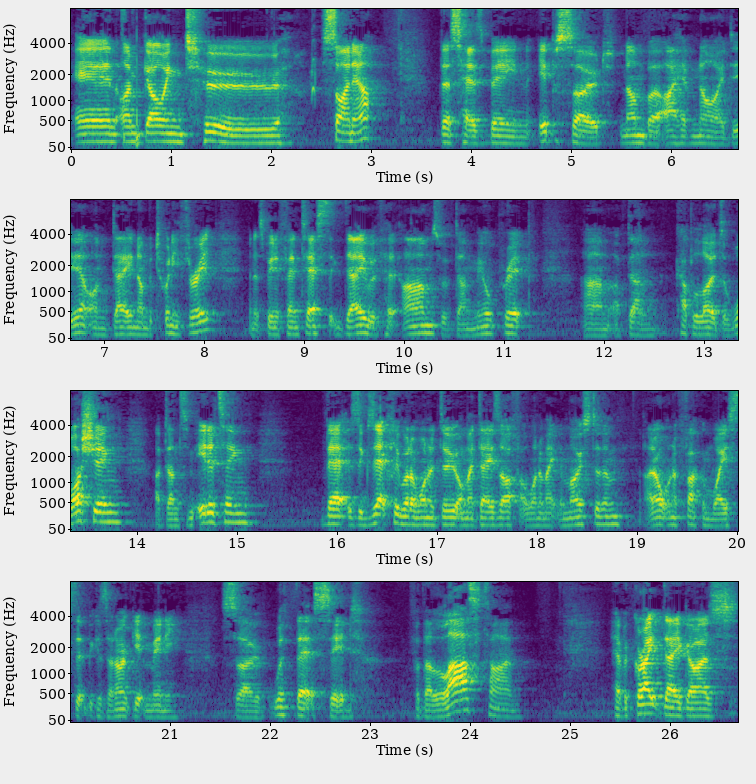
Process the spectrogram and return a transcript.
And I'm going to sign out. This has been episode number, I have no idea, on day number 23. And it's been a fantastic day. We've hit arms, we've done meal prep, um, I've done a couple of loads of washing, I've done some editing. That is exactly what I want to do on my days off. I want to make the most of them. I don't want to fucking waste it because I don't get many. So, with that said, for the last time, have a great day, guys.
